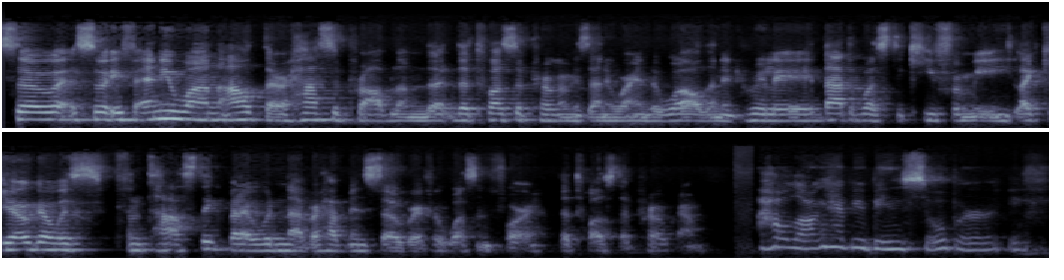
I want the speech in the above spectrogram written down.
so, so if anyone out there has a problem, the, the 12 step program is anywhere in the world. And it really, that was the key for me. Like yoga was fantastic, but I would never have been sober if it wasn't for the 12 step program. How long have you been sober, if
